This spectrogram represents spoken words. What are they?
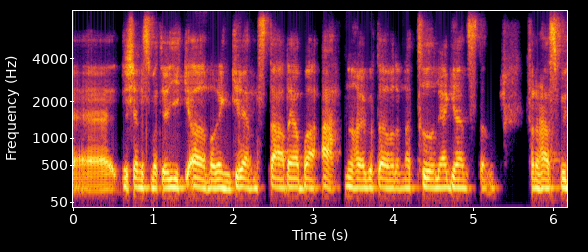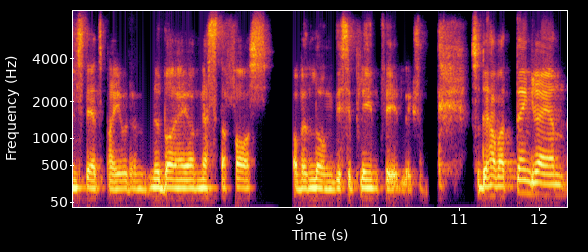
Eh, det kändes som att jag gick över en gräns där, där jag bara, ah, nu har jag gått över den naturliga gränsen för den här svulstighetsperioden. Nu börjar jag nästa fas av en lång disciplintid. Liksom. Så det har varit den grejen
